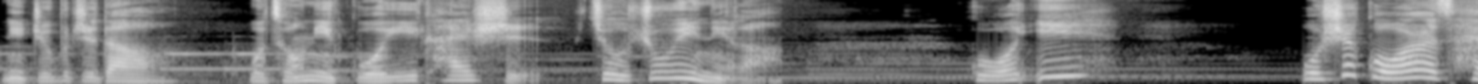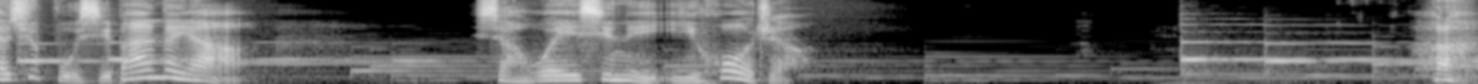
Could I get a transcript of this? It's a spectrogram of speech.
你知不知道，我从你国一开始就注意你了。国一，我是国二才去补习班的呀。小薇心里疑惑着。哈，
